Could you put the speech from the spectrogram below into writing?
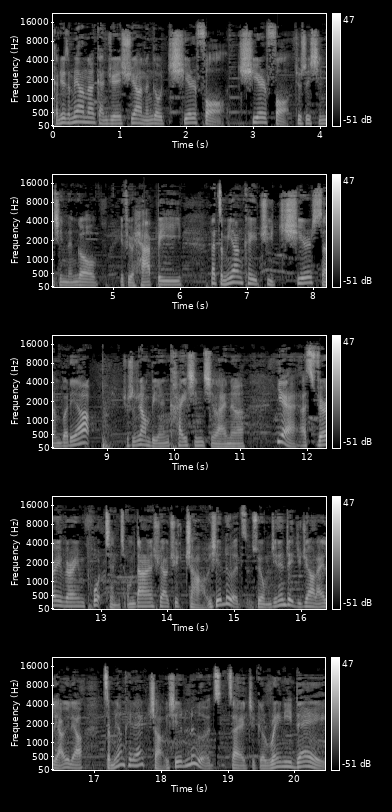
感觉怎么样呢？感觉需要能够 cheerful, cheerful 就是心情能够 if you're happy，那怎么样可以去 cheer somebody up？就是让别人开心起来呢 ？Yeah, that's very very important. 我们当然需要去找一些乐子，所以我们今天这集就要来聊一聊，怎么样可以来找一些乐子，在这个 rainy day，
